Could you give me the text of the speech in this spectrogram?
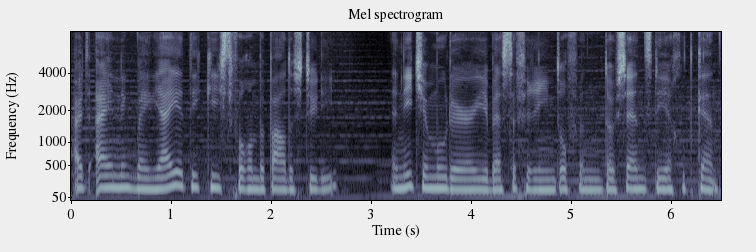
uiteindelijk ben jij het die kiest voor een bepaalde studie. En niet je moeder, je beste vriend of een docent die je goed kent.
